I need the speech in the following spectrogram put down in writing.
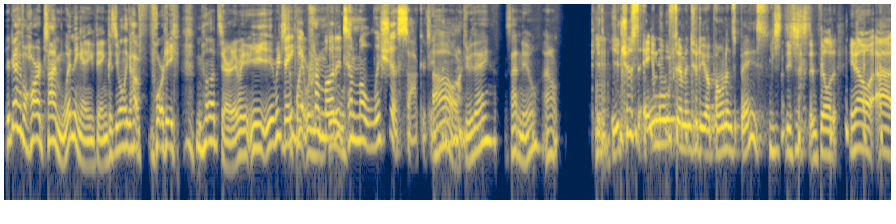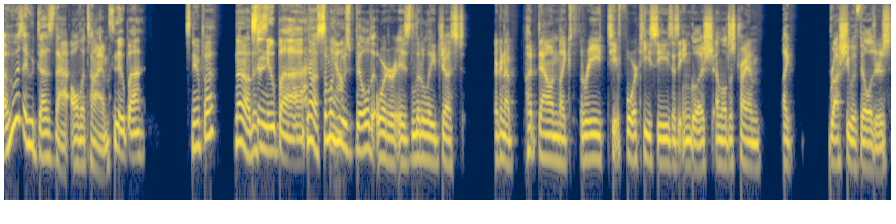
you're gonna have a hard time winning anything because you only got 40 military. I mean, you, you reach They the point get where promoted you do, to militia soccer team. Oh, do they? Is that new? I don't. you, you just a move them into the opponent's base. You just, you just build. You know, uh, who is it who does that all the time? Snoopa. Snoopa? No, no, this Snoopa. no. Someone Yeah. whose build order is literally just they're gonna put down like three, T, four TCs as English, and they'll just try and like rush you with villagers.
